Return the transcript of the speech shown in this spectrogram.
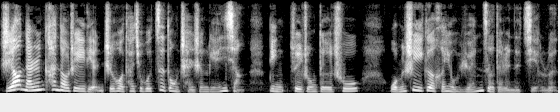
只要男人看到这一点之后，他就会自动产生联想，并最终得出我们是一个很有原则的人的结论。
